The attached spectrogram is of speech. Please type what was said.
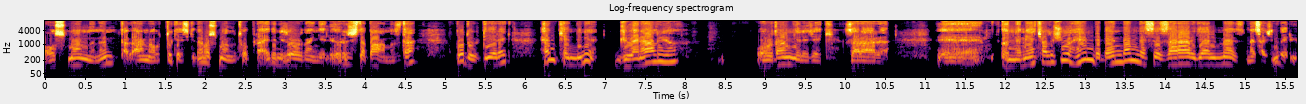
Osmanlı'nın tabi Arnavutluk eskiden Osmanlı toprağıydı. Biz oradan geliyoruz. İşte bağımız da budur diyerek hem kendini güvene alıyor oradan gelecek zararı e, önlemeye çalışıyor hem de benden de size zarar gelmez mesajını veriyor.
